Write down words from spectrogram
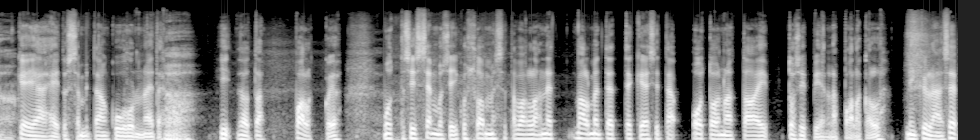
keihäheitossa, mitä on kuullut näitä hi, tota, palkkoja. Mutta siis semmoisia, kun Suomessa tavallaan ne valmentajat tekee sitä otona tai tosi pienellä palkalla, niin kyllähän se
